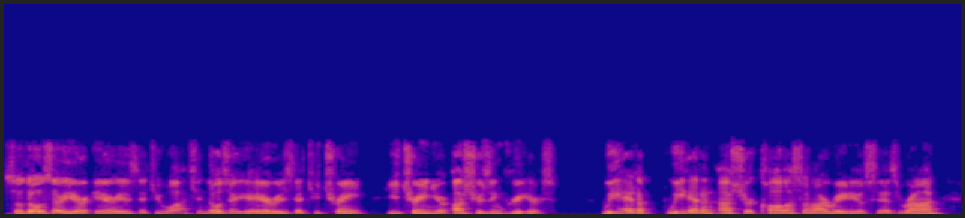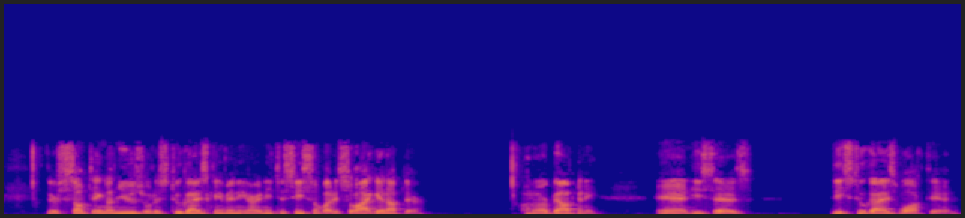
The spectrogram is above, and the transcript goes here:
So those are your areas that you watch and those are your areas that you train. You train your ushers and greeters. We had a we had an usher call us on our radio says, "Ron, there's something unusual. There's two guys came in here. I need to see somebody." So I get up there on our balcony and he says, "These two guys walked in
